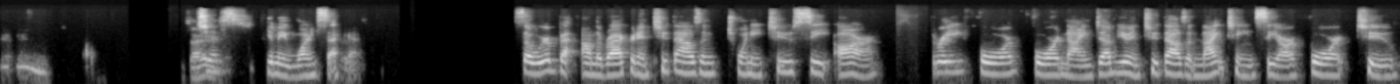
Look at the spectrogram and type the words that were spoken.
Is that it? Just give me one second. So we're on the record in two thousand twenty-two CR three, four, four, nine W and two thousand nineteen CR four, two,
